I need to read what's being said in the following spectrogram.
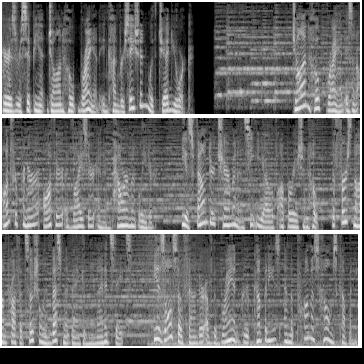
Here is recipient John Hope Bryant in conversation with Jed York. John Hope Bryant is an entrepreneur, author, advisor, and empowerment leader. He is founder, chairman, and CEO of Operation Hope, the first nonprofit social investment bank in the United States. He is also founder of the Bryant Group Companies and the Promise Homes Company,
